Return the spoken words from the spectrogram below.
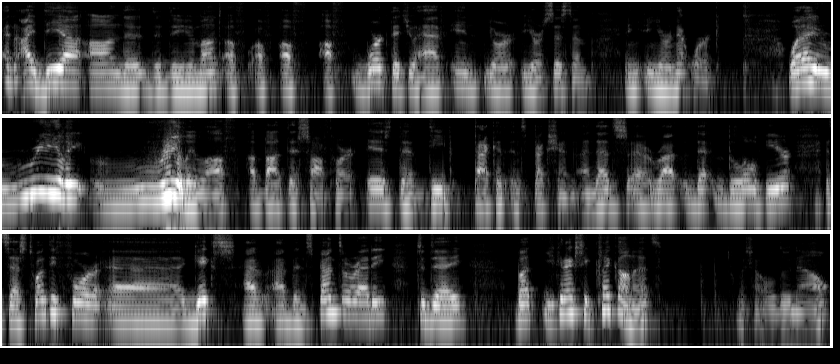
an idea on the, the, the amount of, of, of, of work that you have in your, your system, in, in your network. What I really, really love about this software is the deep packet inspection. And that's uh, right that below here. It says 24 uh, gigs have, have been spent already today. But you can actually click on it, which I will do now.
